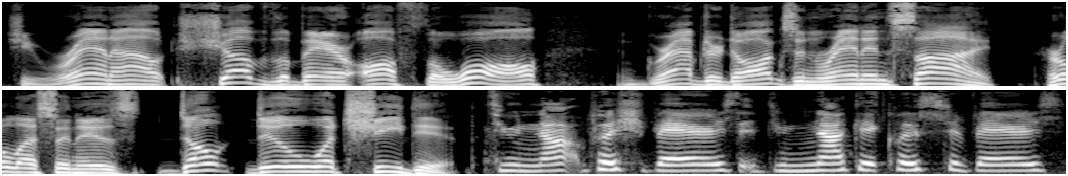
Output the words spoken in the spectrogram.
She ran out, shoved the bear off the wall, and grabbed her dogs and ran inside. Her lesson is don't do what she did. Do not push bears. Do not get close to bears.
